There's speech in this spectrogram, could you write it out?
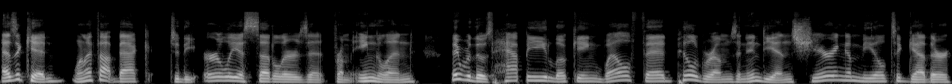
as a kid, when I thought back to the earliest settlers from England they were those happy looking, well fed pilgrims and Indians sharing a meal together,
